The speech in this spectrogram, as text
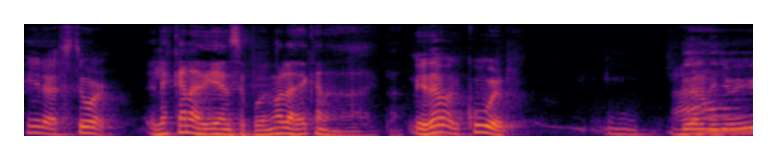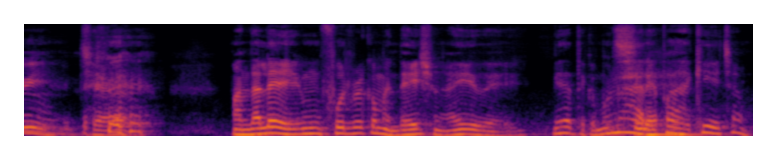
Mira, Stuart. Él es canadiense, pueden hablar de Canadá y. Es de Vancouver, de donde yo viví. Ah. Mándale un food recommendation ahí de... Mira, te como unas arepas aquí, chamo.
